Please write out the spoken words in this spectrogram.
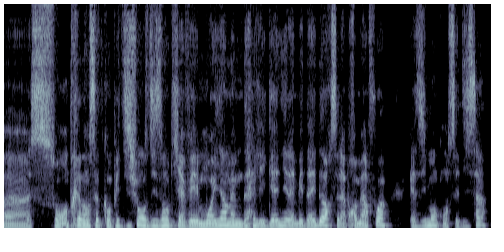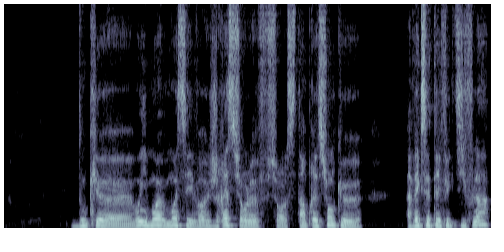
euh, sont entrés dans cette compétition en se disant qu'il y avait moyen même d'aller gagner la médaille d'or. C'est la première fois quasiment qu'on s'est dit ça. Donc euh, oui, moi, moi c'est, je reste sur, le, sur cette impression que avec cet effectif-là,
